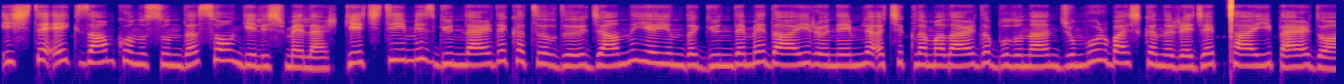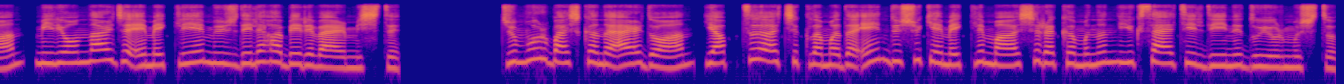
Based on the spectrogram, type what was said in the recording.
İşte ek zam konusunda son gelişmeler. Geçtiğimiz günlerde katıldığı canlı yayında gündeme dair önemli açıklamalarda bulunan Cumhurbaşkanı Recep Tayyip Erdoğan, milyonlarca emekliye müjdeli haberi vermişti. Cumhurbaşkanı Erdoğan, yaptığı açıklamada en düşük emekli maaşı rakamının yükseltildiğini duyurmuştu.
